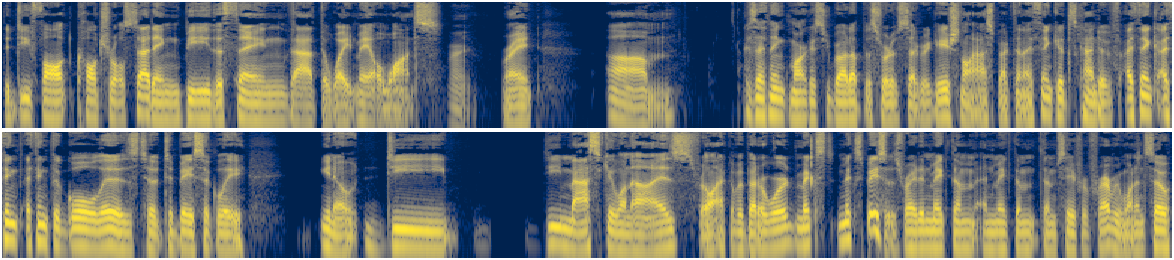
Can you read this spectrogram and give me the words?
the default cultural setting be the thing that the white male wants, Right. right? Um, because I think Marcus, you brought up the sort of segregational aspect, and I think it's kind of, I think, I think, I think the goal is to to basically, you know, de demasculinize, for lack of a better word, mixed mixed spaces, right, and make them and make them them safer for everyone. And so,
